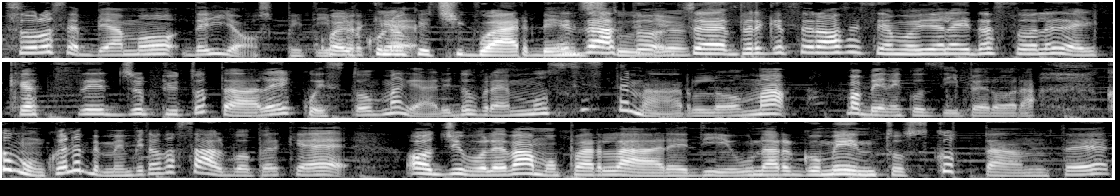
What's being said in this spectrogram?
solo se abbiamo degli ospiti, Qualcuno perché- che ci guarda in Esatto, studio. cioè, perché sennò se siamo io e lei da sole è il cazzeggio più totale e questo magari dovremmo sistemarlo, ma va bene così per ora. Comunque noi abbiamo invitato Salvo perché oggi volevamo parlare di un argomento scottante,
